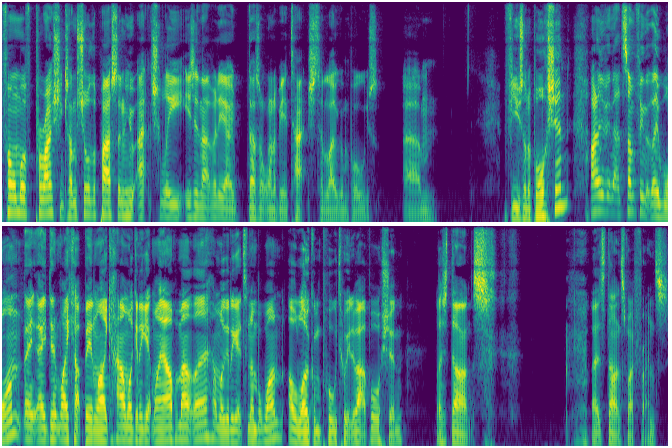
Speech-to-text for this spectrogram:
form of promotion because I'm sure the person who actually is in that video doesn't want to be attached to Logan Paul's um, views on abortion. I don't think that's something that they want. They they didn't wake up being like, "How am I going to get my album out there? How am I going to get to number one?" Oh, Logan Paul tweeted about abortion. Let's dance. Let's dance, my friends.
